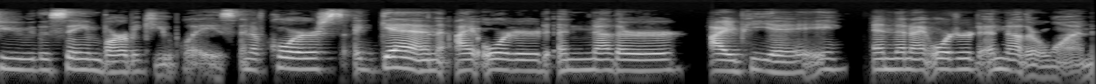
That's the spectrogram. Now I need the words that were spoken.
to the same barbecue place. And of course, again, I ordered another IPA and then I ordered another one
